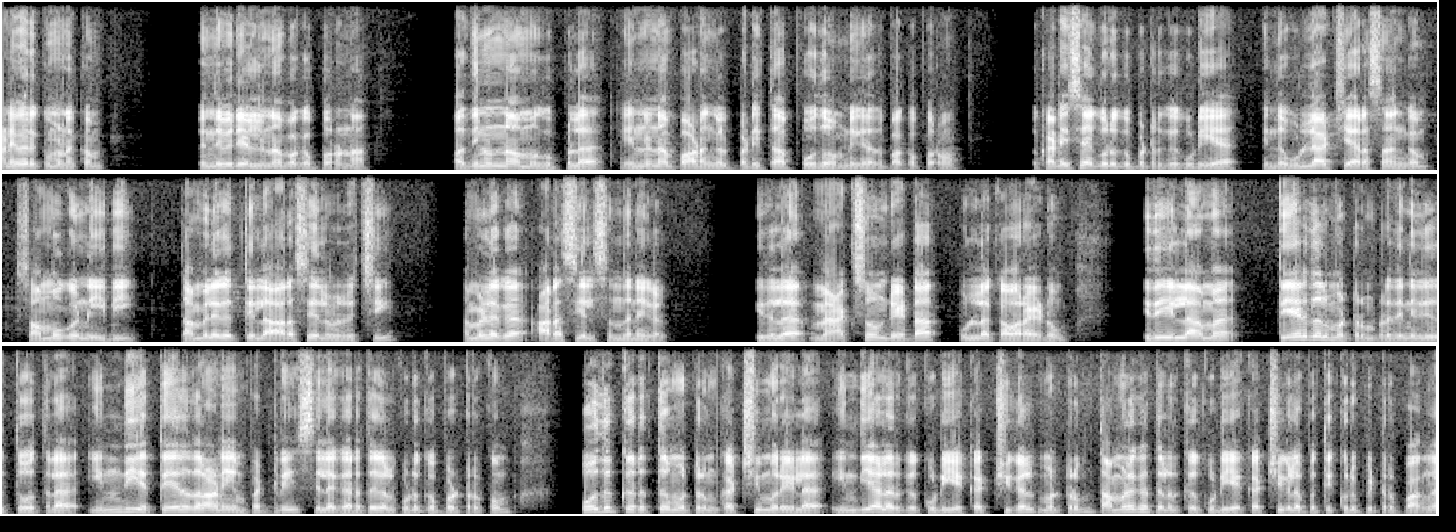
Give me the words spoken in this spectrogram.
அனைவருக்கும் வணக்கம். இந்த வீடியோவில் என்ன பார்க்க போகிறோம்னா பதினொன்றாம் வகுப்பில் என்னென்ன பாடங்கள் படித்தா போதும் அப்படிங்கிறத பார்க்க போகிறோம் ஸோ கடைசியாக கொடுக்கப்பட்டிருக்கக்கூடிய இந்த உள்ளாட்சி அரசாங்கம் சமூக நீதி தமிழகத்தில் அரசியல் வளர்ச்சி தமிழக அரசியல் சிந்தனைகள். இதில் மேக்ஸிமம் டேட்டா உள்ள கவர் ஆகிடும் இது இல்லாமல் தேர்தல் மற்றும் பிரதிநிதித்துவத்தில் இந்திய தேர்தல் ஆணையம் பற்றி சில கருத்துக்கள் கொடுக்கப்பட்டிருக்கும். பொது கருத்து மற்றும் கட்சி முறையில் இந்தியாவில் இருக்கக்கூடிய கட்சிகள் மற்றும் தமிழகத்தில் இருக்கக்கூடிய கட்சிகளை பற்றி குறிப்பிட்டிருப்பாங்க.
